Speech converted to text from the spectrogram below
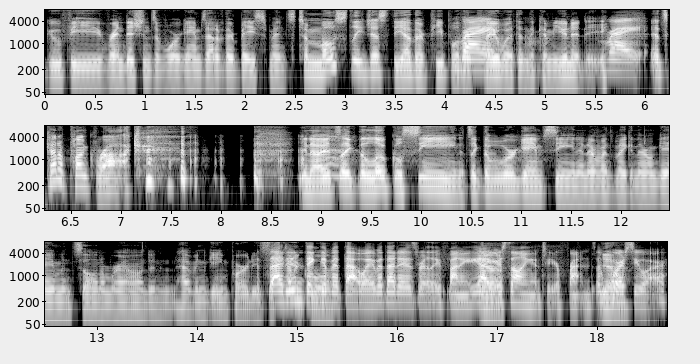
goofy renditions of war games out of their basements to mostly just the other people they play with in the community. Right. It's kind of punk rock. you know, it's like the local scene. It's like the war game scene, and everyone's making their own game and selling them around and having game parties. It's I didn't think of it that way, but that is really funny. Yeah, Yeah. you're selling it to your friends. Of Yeah. course you are.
